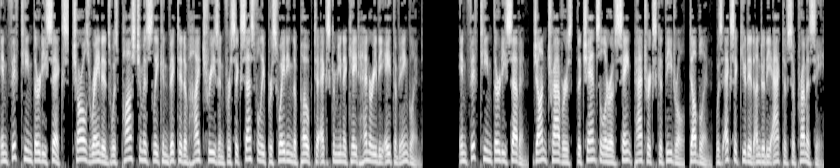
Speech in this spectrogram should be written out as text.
In 1536, Charles Reynolds was posthumously convicted of high treason for successfully persuading the Pope to excommunicate Henry VIII of England. In 1537, John Travers, the Chancellor of St Patrick's Cathedral, Dublin, was executed under the Act of Supremacy.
